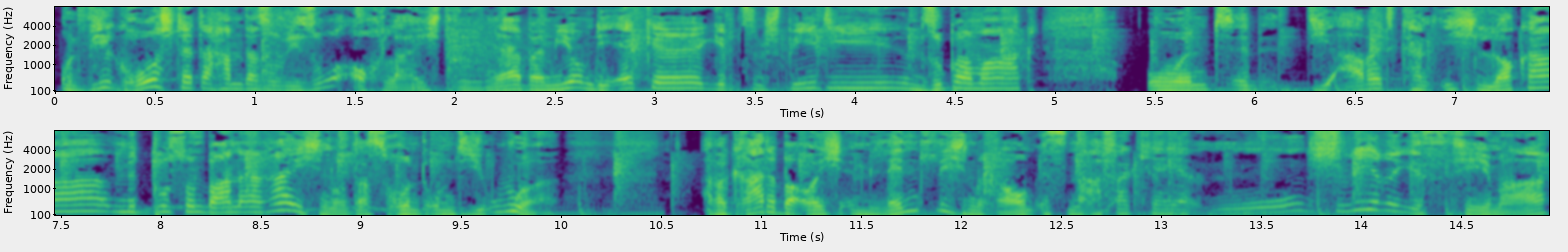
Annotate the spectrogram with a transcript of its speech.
Und wir Großstädter haben da sowieso auch leicht reden. Ja, bei mir um die Ecke gibt's einen Späti, einen Supermarkt und äh, die Arbeit kann ich locker mit Bus und Bahn erreichen und das rund um die Uhr. Aber gerade bei euch im ländlichen Raum ist Nahverkehr ja ein schwieriges Thema.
